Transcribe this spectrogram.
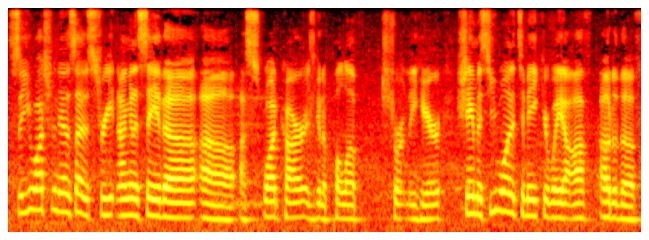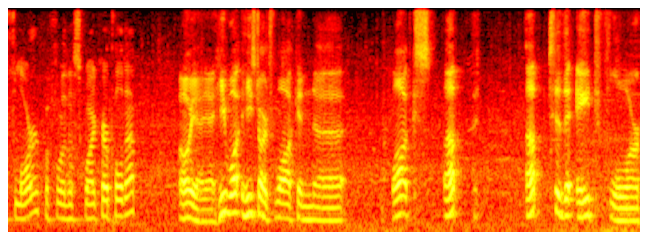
so you watch from the other side of the street, and I'm gonna say the uh, a squad car is gonna pull up shortly here. Seamus, you wanted to make your way off out of the floor before the squad car pulled up. Oh yeah, yeah. He wa- he starts walking, uh, walks up, up to the eighth floor,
